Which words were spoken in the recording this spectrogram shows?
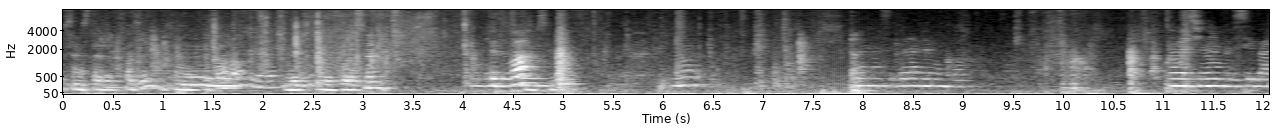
c'est un stage de troisième pour- Pour la semaine Faites voir. Non. Ah non, c'est pas la même encore. Non, mais sinon on peut séparer.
